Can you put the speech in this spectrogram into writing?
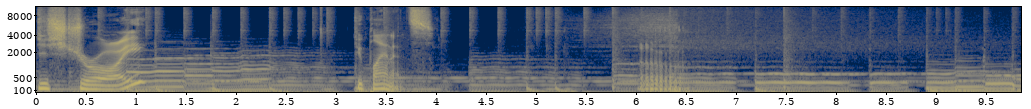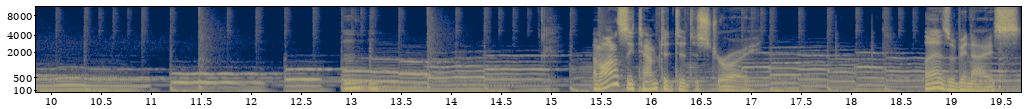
Destroy two planets. Mm-hmm. I'm honestly tempted to destroy. Planets would be nice.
